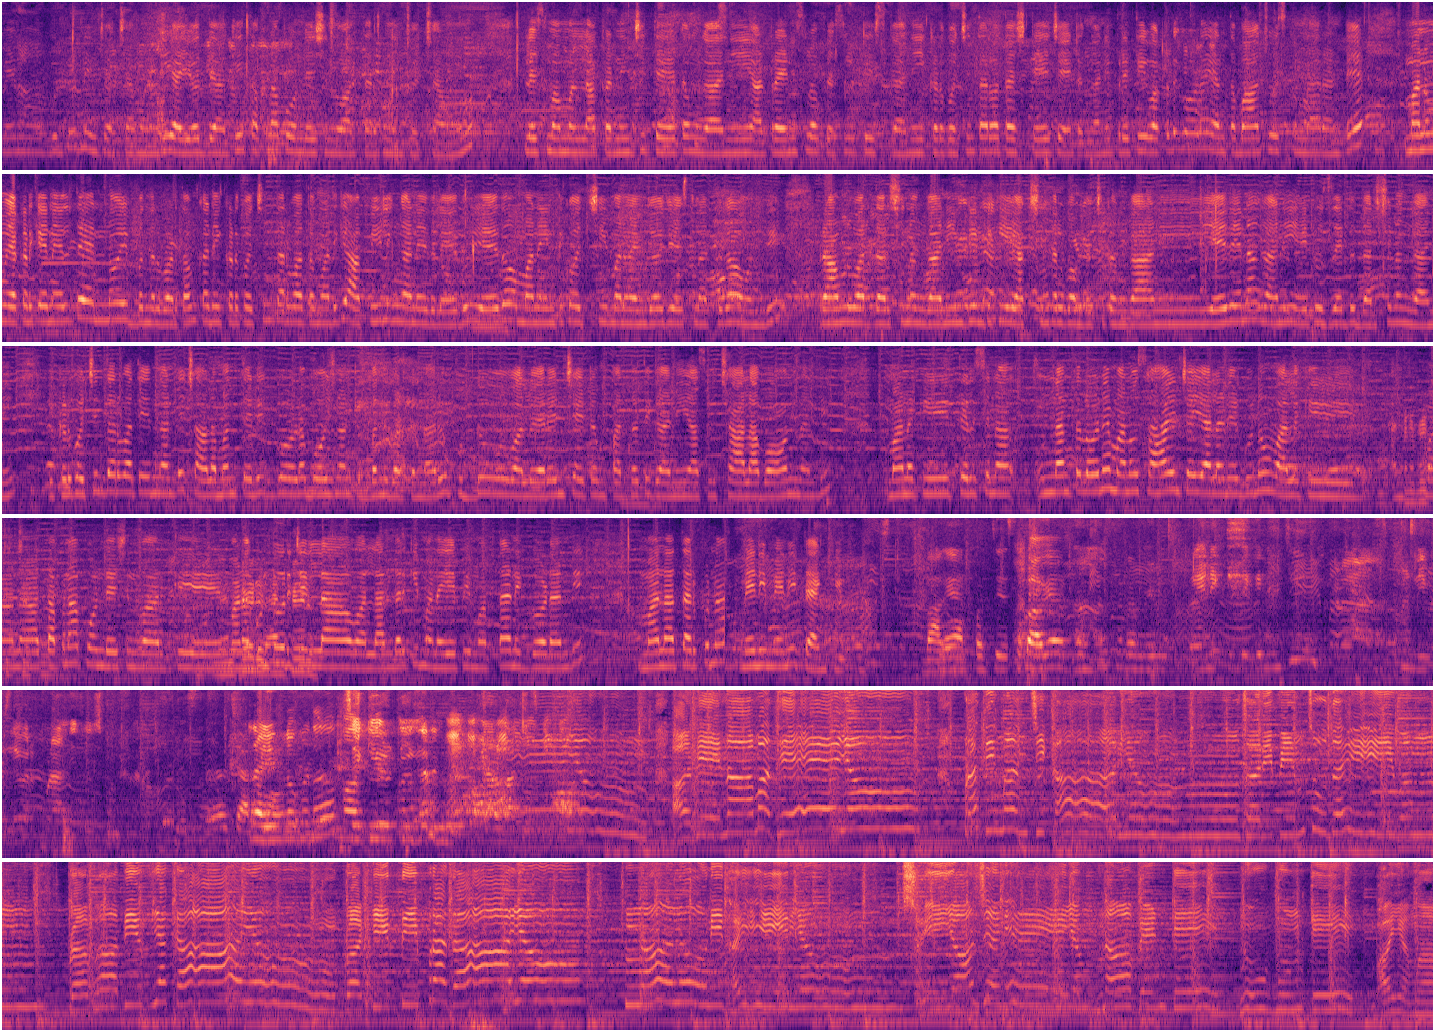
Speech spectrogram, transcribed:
మేము గుంటూరు నుంచి వచ్చామండి అయోధ్యకి. తపనా ఫౌండేషన్ వారి తరఫు నుంచి వచ్చాము. ప్లస్ మమ్మల్ని అక్కడి నుంచి తేయటం కానీ ఆ ట్రైన్స్లో ఫెసిలిటీస్ కానీ ఇక్కడికి వచ్చిన తర్వాత స్టే చేయటం కానీ ప్రతి ఒక్కటి కూడా ఎంత బాగా చూసుకున్నారంటే మనం ఎక్కడికైనా వెళ్తే ఎన్నో ఇబ్బందులు పడతాం. కానీ ఇక్కడికి వచ్చిన తర్వాత మనకి ఆ ఫీలింగ్ అనేది లేదు. ఏదో మన ఇంటికి వచ్చి మనం ఎంజాయ్ చేసినట్టుగా ఉంది. రాముల వారి దర్శనం కానీ ఇంటింటికి అక్షింతలు పంపించడం కానీ ఏదైనా కానీ ఏ టు జెడ్ దర్శనం కానీ ఇక్కడికి వచ్చిన తర్వాత ఏంటంటే చాలామంది తెలుగు కూడా భోజనానికి ఇబ్బంది పడుతున్నారు. ఫుడ్ వాళ్ళు అరేంజ్ చేయటం పద్ధతి కానీ అసలు చాలా బాగుందండి. మనకి తెలిసిన ఉన్నంతలోనే మనం సహాయం చేయాలనే గుణం వాళ్ళకి మన తపనా ఫౌండేషన్ వారికి మన గుంటూరు జిల్లా వాళ్ళందరికీ మన ఏపీ మొత్తానికి కూడా అండి. మన తరపున మెనీ మెనీ థ్యాంక్ యూ బాగా ఏర్పాటు చేశారు. బాగా ఏర్పాటు చేశారండి. ట్రైన్ ఎక్కిన దగ్గర నుంచి ఇక్కడ మళ్ళీ వెళ్ళే వరకు కూడా అన్ని చూసుకుంటున్నారు ట్రైన్లో కూడా సెక్యూరిటీగా అదే నామధేయం ప్రతి మంచి కార్యం జరిపించు దైవం. ప్రభా దివ్యకాయం ప్రకీర్తి ప్రదాయం. నాలోని ధైర్యం శ్రీ ఆంజనేయం నా వెంటే నువ్వుంటే భయమా?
